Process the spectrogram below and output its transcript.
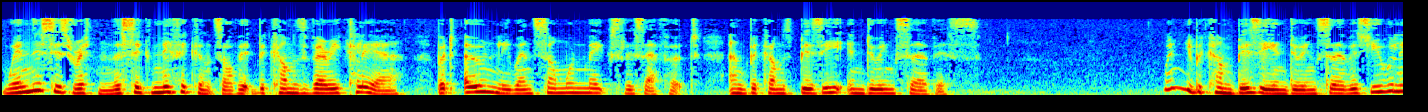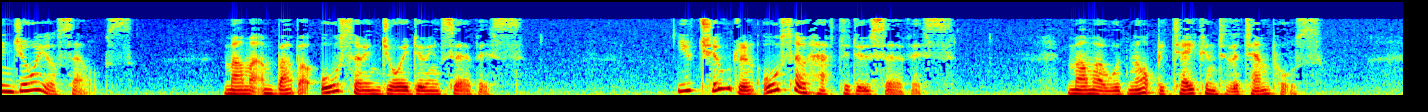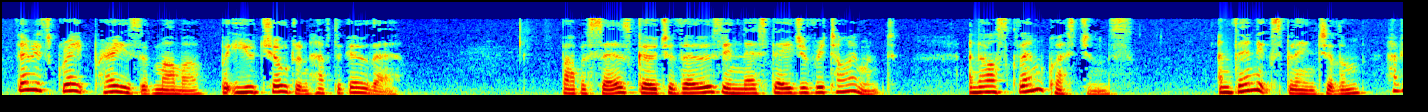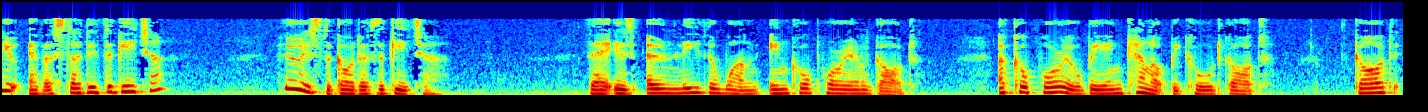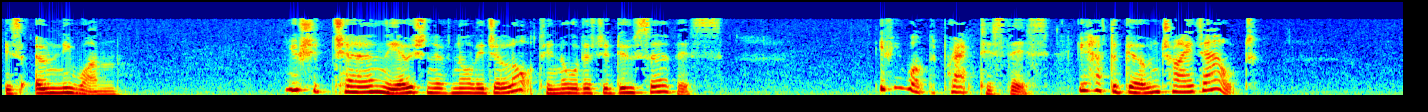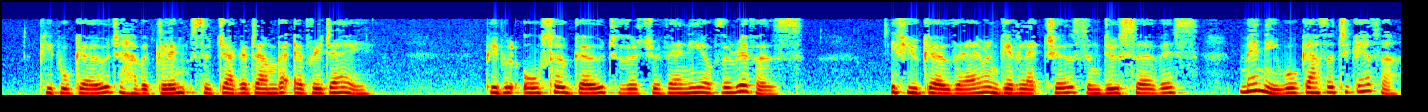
When this is written, the significance of it becomes very clear, but only when someone makes this effort and becomes busy in doing service. When you become busy in doing service, you will enjoy yourselves. Mama and Baba also enjoy doing service. You children also have to do service. Mama would not be taken to the temples. There is great praise of Mama, but you children have to go there. Baba says go to those in their stage of retirement and ask them questions and then explain to them, have you ever studied the Gita? Who is the God of the Gita? There is only the one incorporeal God. A corporeal being cannot be called God. God is only one. You should churn the ocean of knowledge a lot in order to do service. If you want to practice this, you have to go and try it out. People go to have a glimpse of Jagadamba every day. People also go to the Triveni of the rivers. If you go there and give lectures and do service, many will gather together.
